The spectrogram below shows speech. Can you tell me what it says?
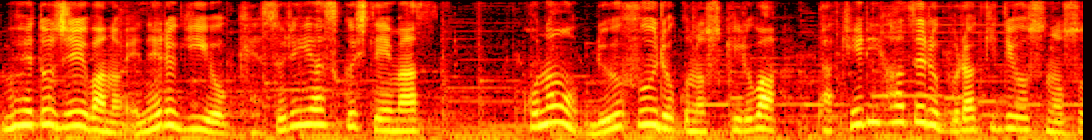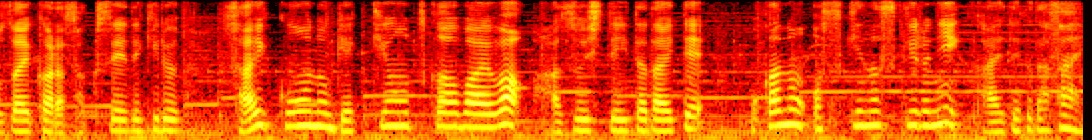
ムヘトジーバのエネルギーを削りやすくしています。この流風力のスキルはタケリハゼルブラキディオスの素材から作成できる最高の月剣を使う場合は外していただいて他のお好きなスキルに変えてください。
